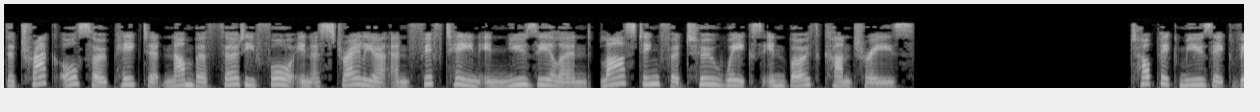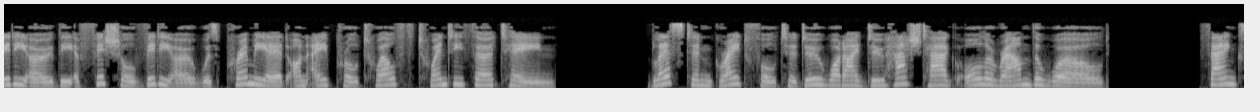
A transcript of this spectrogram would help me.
The track also peaked at number 34 in Australia and 15 in New Zealand, lasting for two weeks in both countries. Topic music video The official video was premiered on April 12, 2013 blessed and grateful to do what I do hashtag all around the world. Thanks,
